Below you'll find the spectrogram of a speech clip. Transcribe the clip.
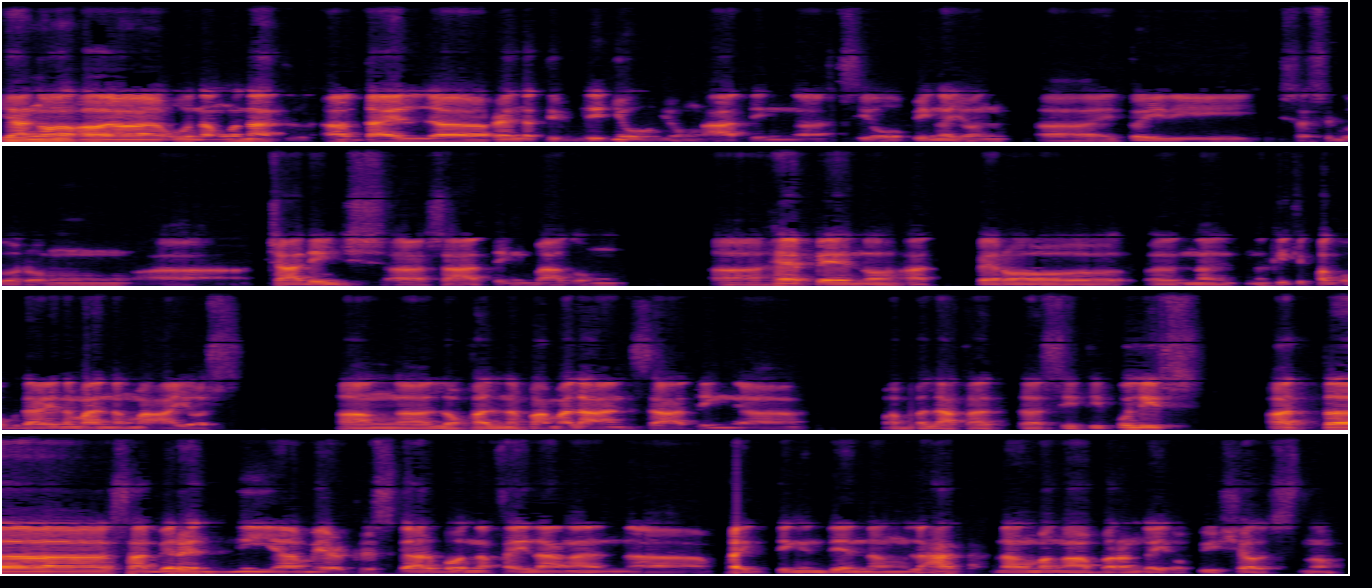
Yan, no, uh, unang-una, uh, dahil uh, relatively new yung ating uh, COP ngayon, uh, ito ay isa sigurong uh, challenge uh, sa ating bagong uh, hepe no at pero uh, nakikipag-ugnayan naman ng maayos ang uh, lokal na pamalaan sa ating uh, Mabalacat uh, City Police at uh, sabi rin ni uh, Mayor Chris Garbo na kailangan uh, paigtingin din ng lahat ng mga barangay officials no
